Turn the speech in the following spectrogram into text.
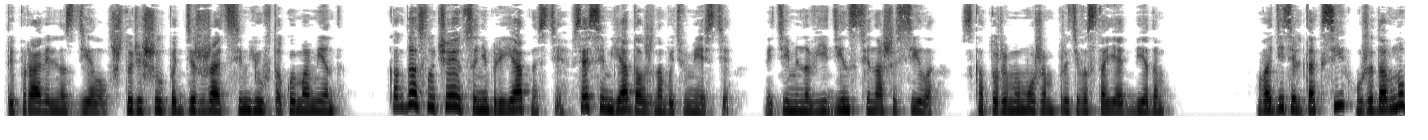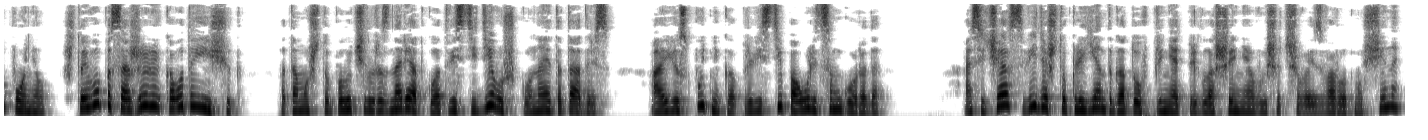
Ты правильно сделал, что решил поддержать семью в такой момент. Когда случаются неприятности, вся семья должна быть вместе, ведь именно в единстве наша сила, с которой мы можем противостоять бедам. Водитель такси уже давно понял, что его пассажиры кого-то ищут, потому что получил разнарядку отвезти девушку на этот адрес а ее спутника провести по улицам города. А сейчас, видя, что клиент готов принять приглашение вышедшего из ворот мужчины,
